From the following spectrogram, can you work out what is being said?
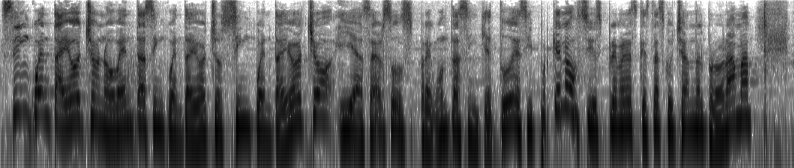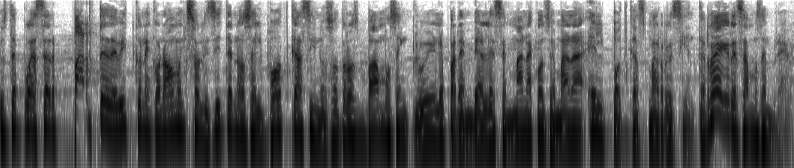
58 90 58 58 y hacer sus preguntas, inquietudes. Y por qué no, si es primera vez que está escuchando el programa, usted puede ser parte de Bitcoin Economics, solicítenos el podcast y nosotros vamos a incluirle para enviarle semana con semana el podcast más reciente. Regresamos en breve.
